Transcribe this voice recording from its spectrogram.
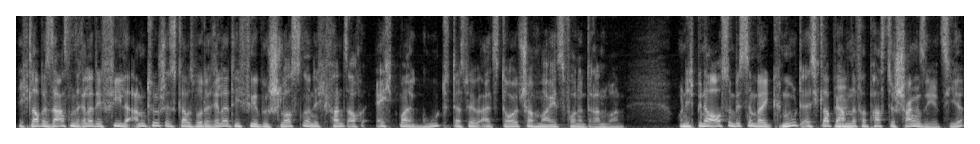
Ich glaube, es saßen relativ viele am Tisch. Ich glaube, es wurde relativ viel beschlossen. Und ich fand es auch echt mal gut, dass wir als Deutscher mal jetzt vorne dran waren. Und ich bin auch so ein bisschen bei Knut. Ich glaube, wir mhm. haben eine verpasste Chance jetzt hier.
